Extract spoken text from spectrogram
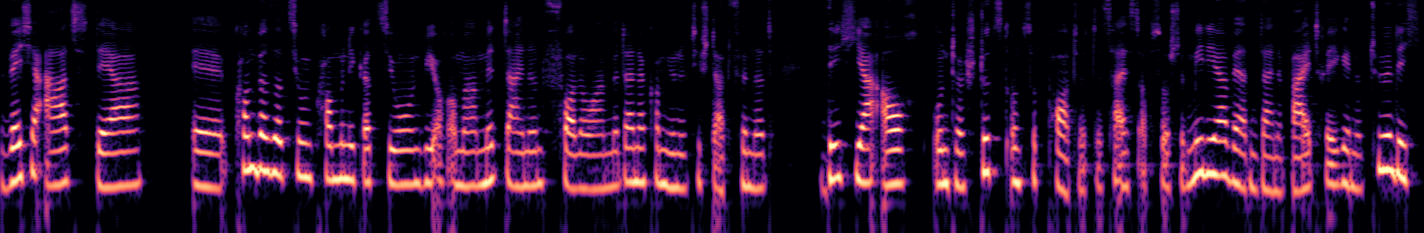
welche Art der äh, Konversation, Kommunikation, wie auch immer, mit deinen Followern, mit deiner Community stattfindet, dich ja auch unterstützt und supportet. Das heißt, auf Social Media werden deine Beiträge natürlich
